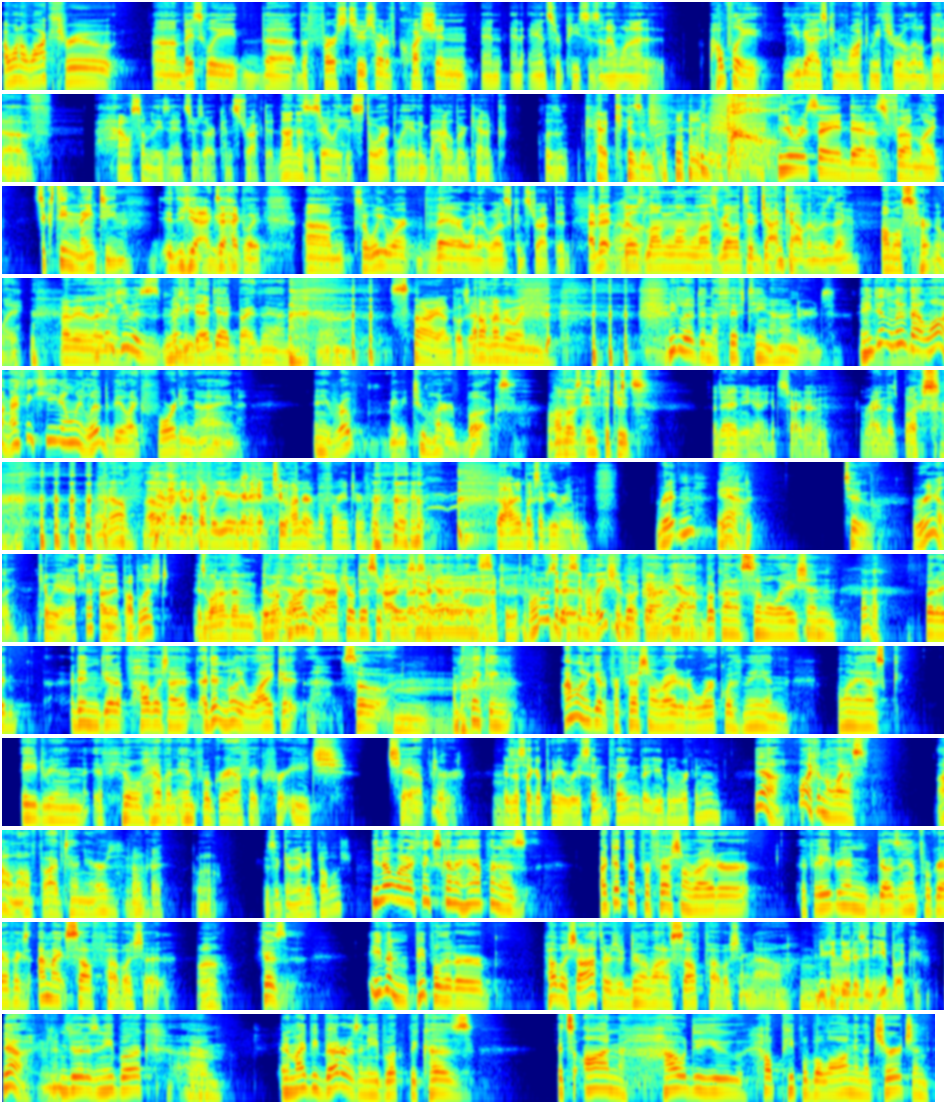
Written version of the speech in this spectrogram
I want to walk through um, basically the the first two sort of question and and answer pieces, and I want to hopefully you guys can walk me through a little bit of how some of these answers are constructed, not necessarily historically. I think the Heidelberg Catechism, catechism you were saying, Dan, is from like 1619. yeah, exactly. Um, so we weren't there when it was constructed. I bet Bill's long, long lost relative John Calvin was there. Almost certainly. Maybe, I think he was maybe he dead? dead? by then. Sorry, Uncle John. I don't remember when. he lived in the 1500s, and he didn't live that long. I think he only lived to be like 49, and he wrote maybe 200 books. All those institutes. Today, then you got to get started on writing those books. I know. I only got a couple years. You're going to hit 200 before you turn 49. Bill, how many books have you written? Written Yeah. two. Really? Can we access Are them? they published? Is one of them? There was One one's a a- doctoral dissertation. Okay, the other yeah, one's yeah. One was an the assimilation book. I on, remember. yeah, book on assimilation. Huh. But I, I didn't get it published. I, I didn't really like it, so Hmm. I'm thinking I want to get a professional writer to work with me, and I want to ask Adrian if he'll have an infographic for each chapter. Is this like a pretty recent thing that you've been working on? Yeah, like in the last, I don't know, five ten years. Okay. Wow. Is it going to get published? You know what I think is going to happen is I get that professional writer. If Adrian does the infographics, I might self-publish it Wow. because even people that are published authors are doing a lot of self-publishing now. You can do it as an ebook. Yeah, you can do it as an ebook, um, and it might be better as an ebook because it's on how do you help people belong in the church and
